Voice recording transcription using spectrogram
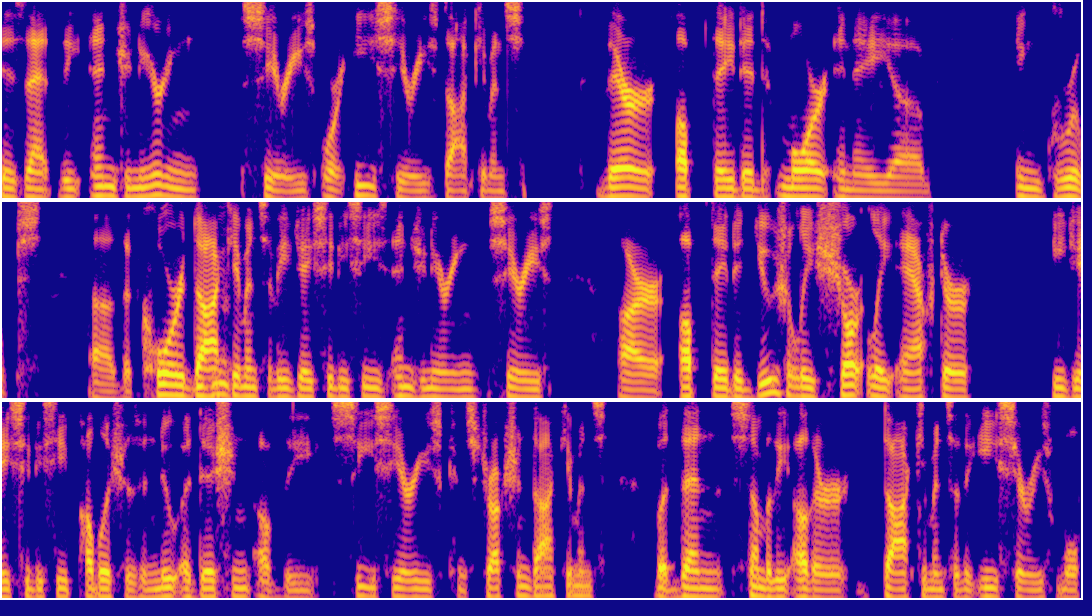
is that the engineering series or E series documents they're updated more in a uh, in groups. Uh, the core mm-hmm. documents mm-hmm. of EJCDC's engineering series are updated usually shortly after EJCDC publishes a new edition of the C series construction documents, but then some of the other documents of the E series will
